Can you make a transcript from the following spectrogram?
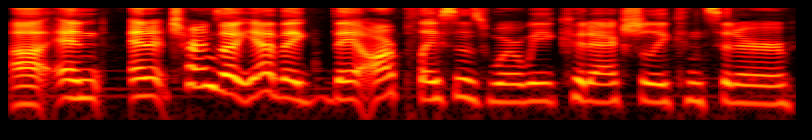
Uh, and and it turns out, yeah, they they are places where we could actually consider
